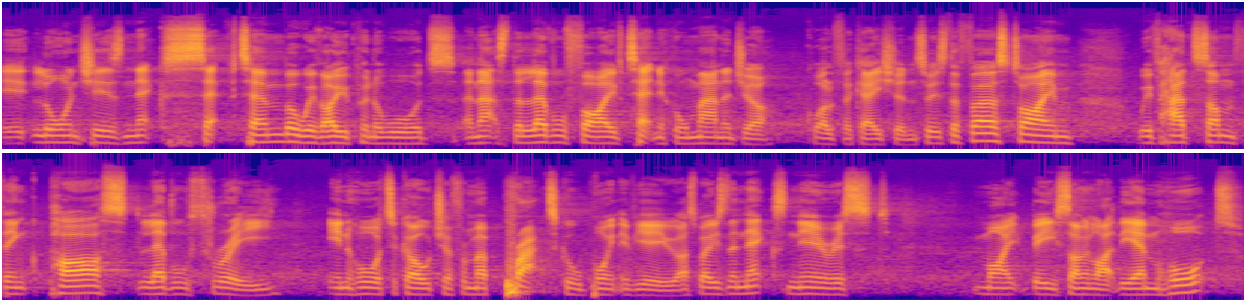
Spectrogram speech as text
It launches next September with Open Awards, and that's the level five technical manager qualification. So it's the first time we've had something past level three in horticulture from a practical point of view. I suppose the next nearest might be something like the M Hort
